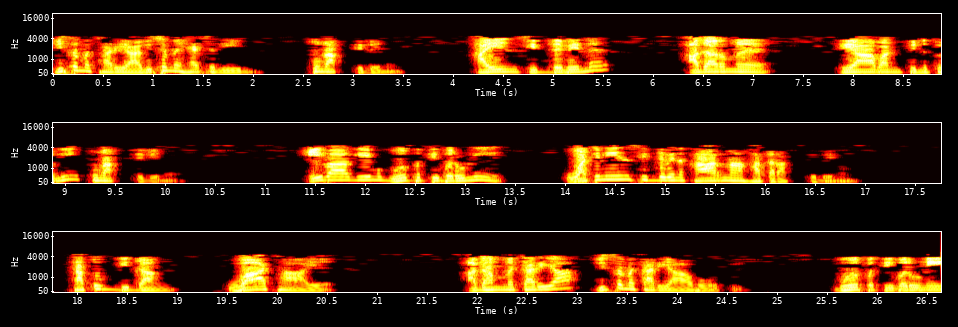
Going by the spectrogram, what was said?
විසමචර්යා විසම හැසිරීම තුනක් තිබෙනවා. කයෙන් සිද්ධ වෙන අධර්ම ක්‍රියාවන් පිනතුනි තුනක් තිබෙනවා. ඒ වාගේම ගෘහපතිවරුනි වචනයෙන් සිද්ධ වෙන කාරණා හතරක් තිබෙනවා. සතුබ්බිදං වාචාය අධම්මචර්යා විසමචර්යා හෝති. ගෘහපතිවරුනි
